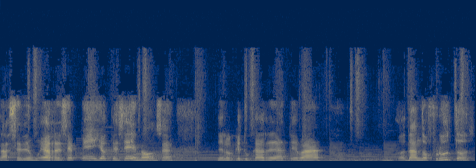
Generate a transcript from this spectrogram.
hacer un RCP, yo qué sé, ¿no? O sea, de lo que tu carrera te va dando frutos.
